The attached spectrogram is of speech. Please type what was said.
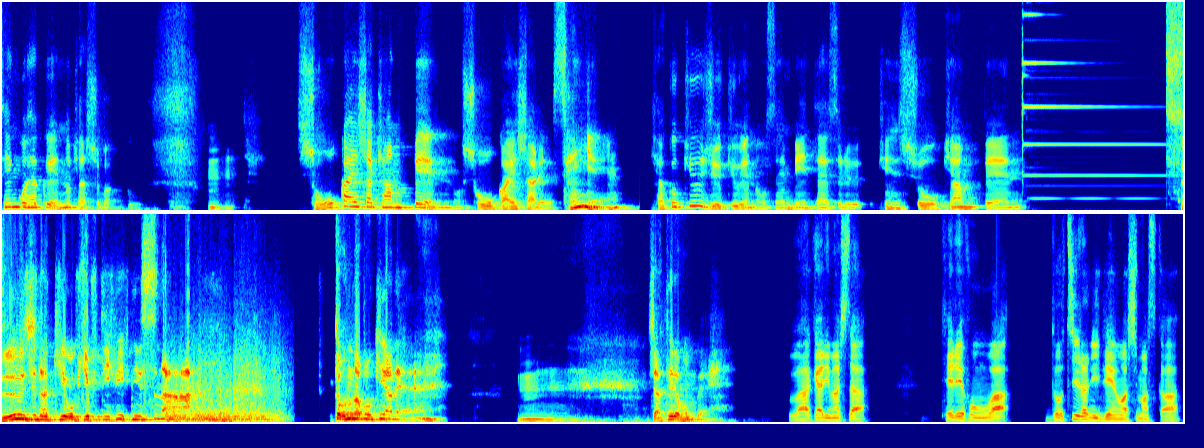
1500円のキャッシュバック。うんうん、紹介者キャンペーンの紹介者例1000円 ?199 円のおせんべいに対する検証キャンペーン。数字だけを50-50にすなどんなボケやねんうん。じゃあテレフォンで。わかりました。テレフォンはどちらに電話しますか？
